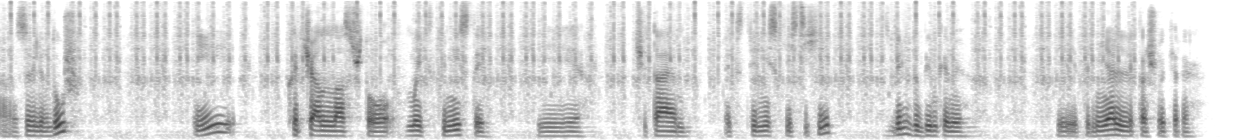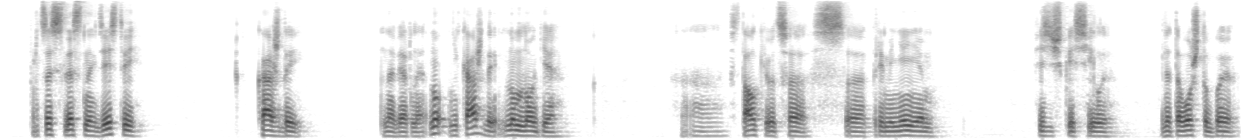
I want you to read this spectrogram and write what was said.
Э, завели в душ и, крича на нас, что мы экстремисты и читаем экстремистские стихи, сбили дубинками и применяли электрошокеры. В процессе следственных действий каждый, наверное, ну не каждый, но многие э, сталкиваются с применением физической силы для того, чтобы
